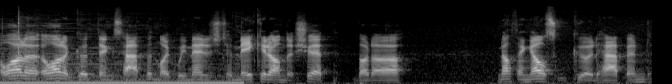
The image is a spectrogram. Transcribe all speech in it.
A lot of a lot of good things happened, like we managed to make it on the ship, but uh nothing else good happened.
